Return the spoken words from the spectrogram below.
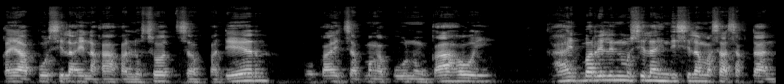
Kaya po sila ay nakakalusot sa pader o kahit sa mga punong kahoy. Kahit barilin mo sila, hindi sila masasaktan.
